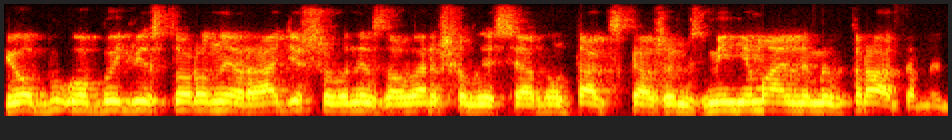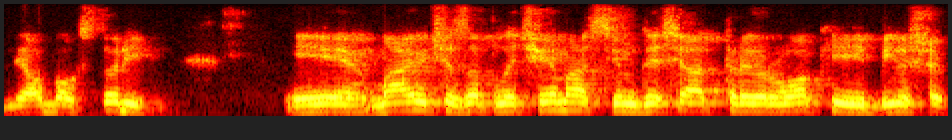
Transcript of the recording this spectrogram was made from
і об, обидві сторони раді, що вони завершилися, ну так скажемо, з мінімальними втратами для обох сторін. І маючи за плечима 73 роки і більше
